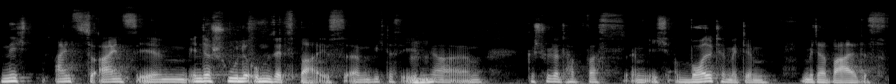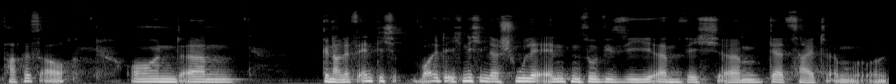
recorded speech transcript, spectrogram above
nicht eins zu eins in der Schule umsetzbar ist, ähm, wie ich das eben Mhm. ja ähm, geschildert habe, was ähm, ich wollte mit dem mit der Wahl des Faches auch. Und ähm, genau, letztendlich wollte ich nicht in der Schule enden, so wie sie ähm, sich ähm, derzeit ähm, und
